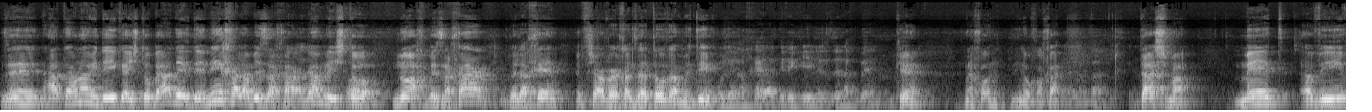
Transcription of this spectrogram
זה נעתמנה מדאיכא אשתו בעדי דניחא לה בזכר, גם לאשתו נוח בזכר, ולכן אפשר לברך על זה הטוב והמיטיב. אמרו לרחל, אל תראי כאילו זה לך בן. כן, נכון? הנה הוכחה. בת, כן. תשמע, מת אביו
